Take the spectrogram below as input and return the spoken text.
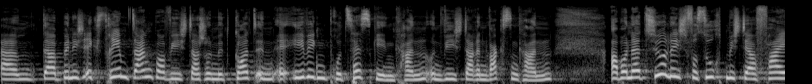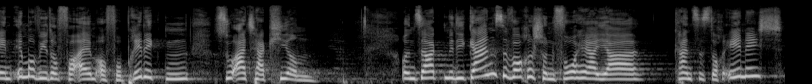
ähm, da bin ich extrem dankbar, wie ich da schon mit Gott in ewigen Prozess gehen kann und wie ich darin wachsen kann. Aber natürlich versucht mich der Feind immer wieder, vor allem auch vor Predigten, zu attackieren und sagt mir die ganze Woche schon vorher, ja, kannst es doch eh nicht.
